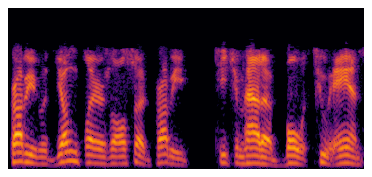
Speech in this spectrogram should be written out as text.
probably with young players also, I'd probably teach them how to bowl with two hands.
